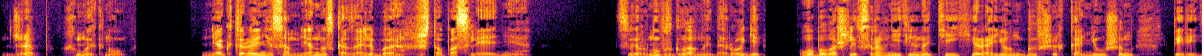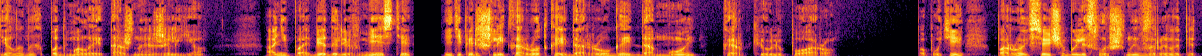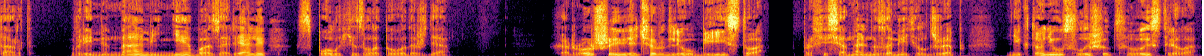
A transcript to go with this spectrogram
Джеб хмыкнул. Некоторые, несомненно, сказали бы, что последнее. Свернув с главной дороги, оба вошли в сравнительно тихий район бывших конюшен, переделанных под малоэтажное жилье. Они пообедали вместе и теперь шли короткой дорогой домой к Эркюлю Пуаро. По пути порой все еще были слышны взрывы петард. Временами небо озаряли сполохи золотого дождя. «Хороший вечер для убийства», — профессионально заметил Джеб. «Никто не услышит выстрела».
